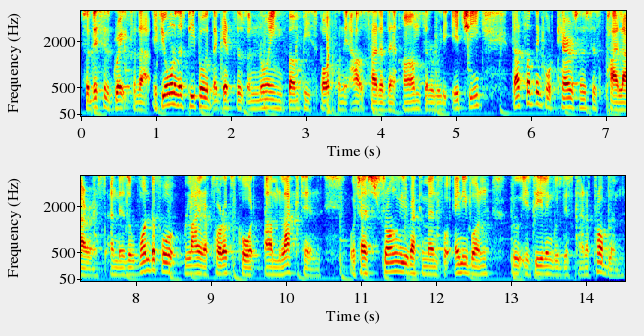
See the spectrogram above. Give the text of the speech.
so this is great for that. If you're one of those people that gets those annoying bumpy spots on the outside of their arms that are really itchy that's something called keratosis pilaris and there's a wonderful line of products called amlactin which I strongly recommend for anyone who is dealing with this kind of problem.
